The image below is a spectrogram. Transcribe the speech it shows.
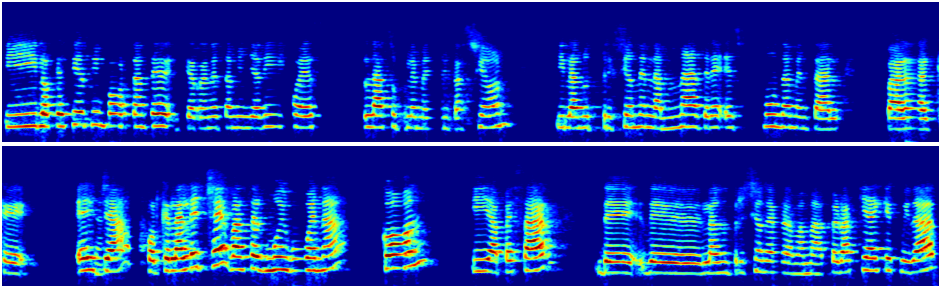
Y lo que sí es importante, que René también ya dijo, es la suplementación y la nutrición en la madre es fundamental para que ella, porque la leche va a ser muy buena con y a pesar de, la nutrición de la mamá, pero aquí hay que cuidar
